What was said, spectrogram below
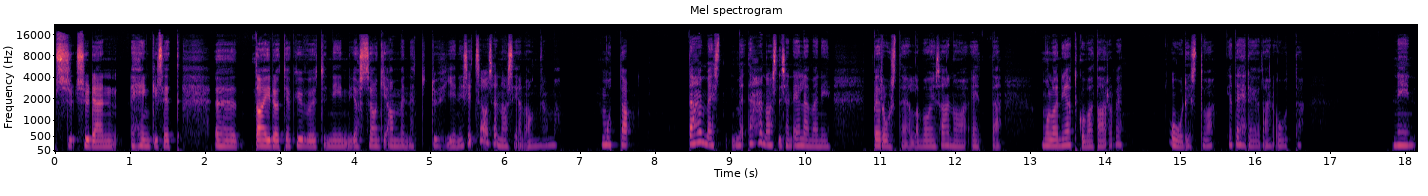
sy- sydän, henkiset ö, taidot ja kyvyt, niin jos se onkin ammennettu tyhjiin, niin sitten se on sen asian ongelma. Mutta tähän, me, tähän asti sen elämäni perusteella voin sanoa, että mulla on jatkuva tarve uudistua ja tehdä jotain uutta. Niin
